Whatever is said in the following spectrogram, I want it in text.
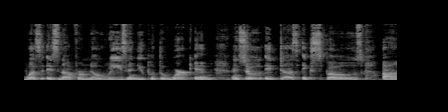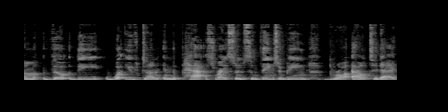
was is not for no reason. You put the work in, and so it does expose um, the the what you've done in the past, right? So some things are being brought out today,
